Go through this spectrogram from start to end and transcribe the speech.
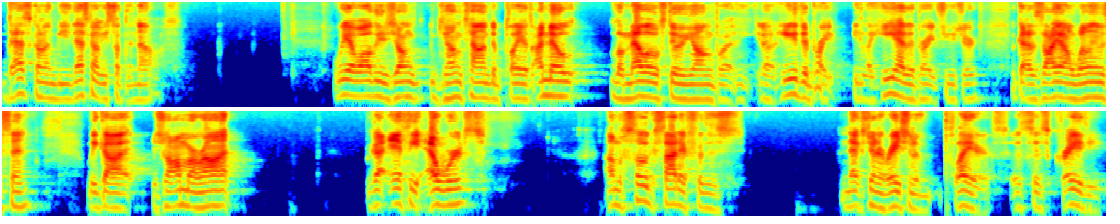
That's gonna be that's gonna be something else. We have all these young, young, talented players. I know LaMelo's still young, but you know he's a bright, like he has a bright future. We got Zion Williamson, we got Ja Morant, we got Anthony Edwards. I'm so excited for this next generation of players. It's just crazy.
